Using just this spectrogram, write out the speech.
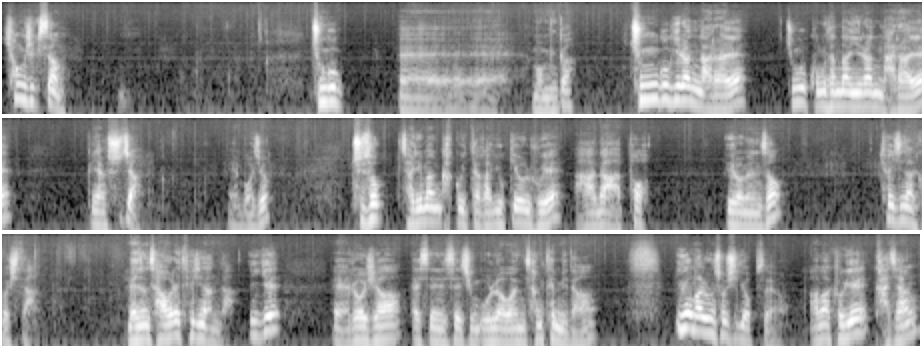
형식상 중국 에, 뭡니까? 중국이란 나라에 중국 공산당이란 나라의 그냥 수장 에, 뭐죠? 주석 자리만 갖고 있다가 6개월 후에 아 나 아파 이러면서 퇴진할 것이다. 내년 4월에 퇴진한다. 이게 예, 러시아 SNS에 지금 올라온 상태입니다. 이거 말고는 소식이 없어요. 아마 그게 가장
